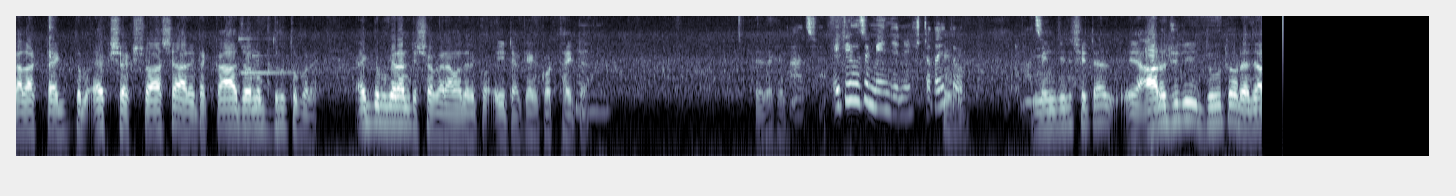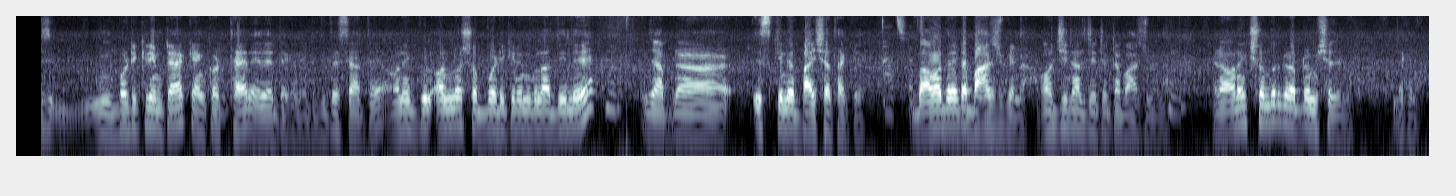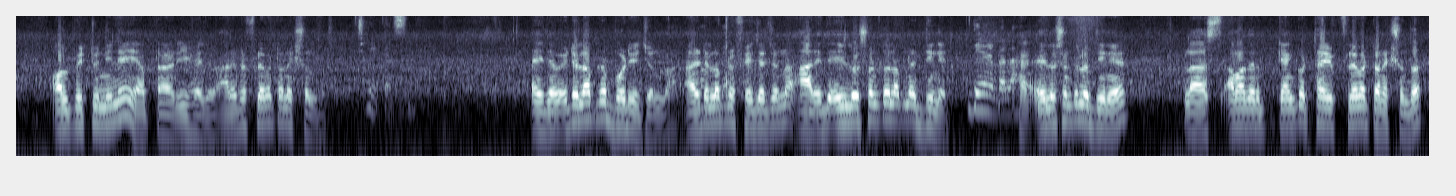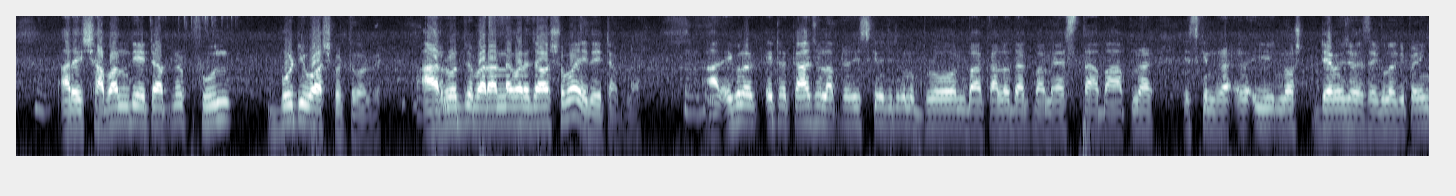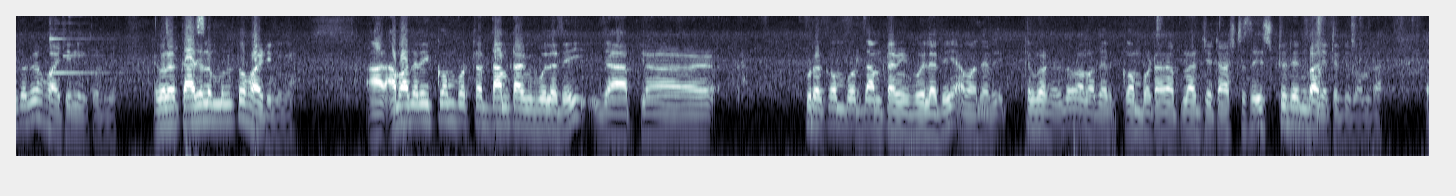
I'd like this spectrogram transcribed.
কালারটা একদম একশো একশো আসে আর এটা কাজ অনেক দ্রুত করে। একদম গ্যারান্টি সহকারে আমাদের এইটা ক্যাঙ্কর থাইটা দেখেন। আচ্ছা এটাই হচ্ছে মেন জিনিসটা তাই তো? মেন জিনিস এটা এ, আরও যদি দ্রুত রেজাল্ট বডি ক্রিমটা ক্যাঙ্কর থায়ের এদের দেখেন এটা দিতেছে হাতে। অনেকগুলো অন্য সব বডি ক্রিমগুলো দিলে যে আপনার স্কিনে বাইসা থাকে। আচ্ছা বা আমাদের এটা বাসবে না অরিজিনাল যেটা এটা বাসবে না। এটা অনেক সুন্দর করে আপনার মিশে যাবে দেখেন। অল্প একটু নিলেই আপনার ই হয়ে যাবে আর এটার ফ্লেভারটা অনেক সুন্দর। ঠিক আছে। এই যে এটা হলো আপনার বডির জন্য আর এটা হলো আপনার ফেজের জন্য আর এই লোশনটা হলো আপনার দিনের। দিনের বেলা। হ্যাঁ এই লোশনটা হলো দিনের প্লাস আমাদের ক্যাঙ্কর থাই ফ্লেভারটা অনেক সুন্দর। আর এই সাবান দিয়ে এটা আপনার ফুল বডি ওয়াশ করতে পারবে। আর রোদ্রে বা রান্নাঘরে যাওয়ার সময় এটা আপনার। আর এগুলো এটার কাজ হলো আপনার স্কিনে যদি কোনো ব্রন বা কালো দাগ বা ম্যাস্তা বা আপনার স্কিন নষ্ট ড্যামেজ হয়েছে এগুলো রিপেয়ারিং করবে হোয়াইটেনিং করবে। এগুলোর কাজ হলো মূলত হোয়াইটেনিং আর আমাদের এই কম্বোটার দামটা আমি বলে দিই যা আপনার পুরো কম্বোর দামটা আমি বলে দিই আমাদের ক্যালকুলেটার আমাদের কম্বোটার আপনার যেটা আসতেছে স্টুডেন্ট বাজেটে দেবো আমরা।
